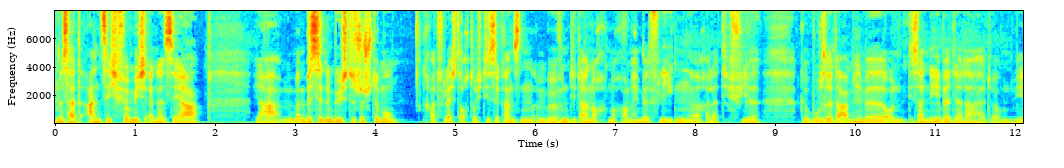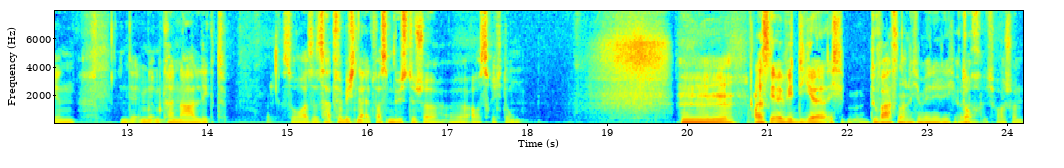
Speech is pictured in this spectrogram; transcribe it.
Und es hat an sich für mich eine sehr, ja, ein bisschen eine mystische Stimmung. Gerade vielleicht auch durch diese ganzen Möwen, die da noch, noch am Himmel fliegen, äh, relativ viel Gewusel da am Himmel und dieser Nebel, der da halt irgendwie in, in der, im, im, Kanal liegt. So, also es hat für mich eine etwas mystische äh, Ausrichtung. Hm, also es geht mir wie dir. Ich, du warst noch nicht in Venedig, oder? Doch, ich war schon.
